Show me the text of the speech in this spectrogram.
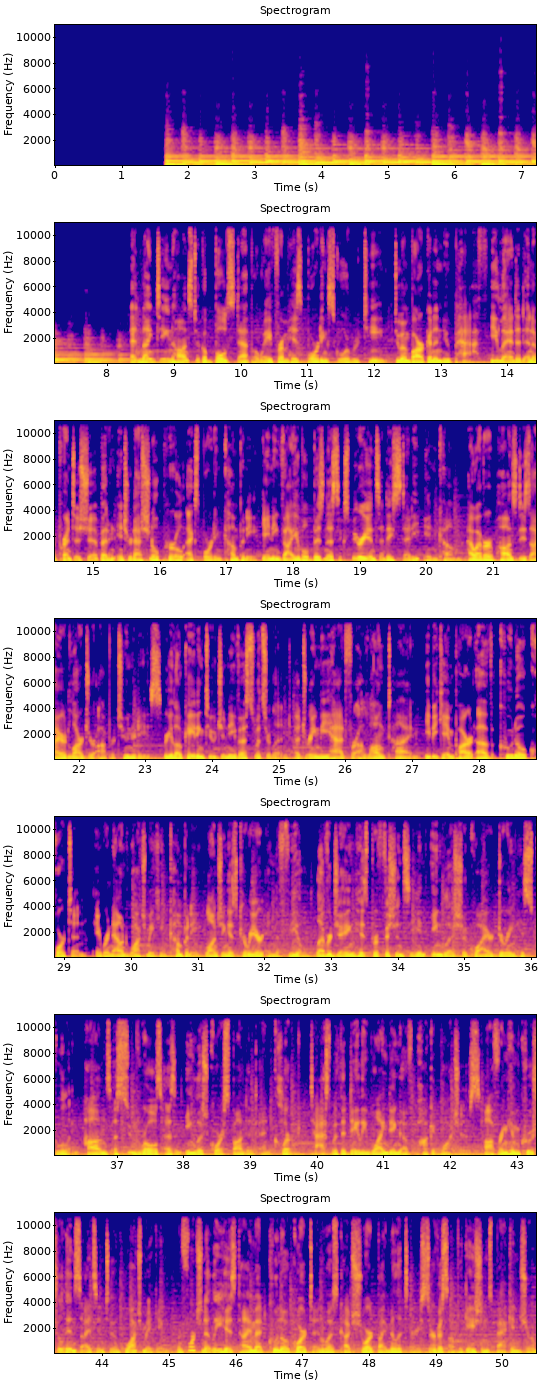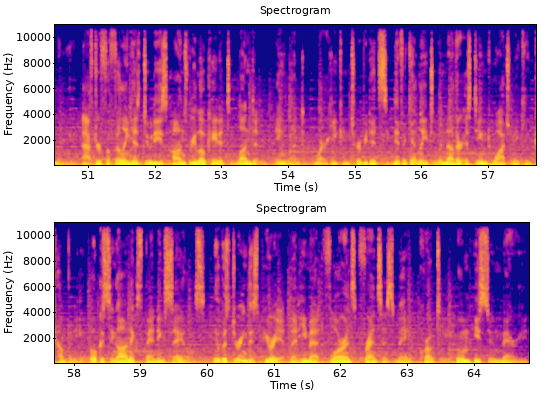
At 19, Hans took a bold step away from his boarding school routine to embark on a new path. He landed an apprenticeship at an international pearl exporting company, gaining valuable business experience and a steady income. However, Hans desired larger opportunities, relocating to Geneva, Switzerland, a dream he had for a long time. He became part of Cuno Korten, a renowned watchmaking company, launching his career in the field. Leveraging his proficiency in English acquired during his schooling, Hans assumed roles as an English correspondent and clerk, tasked with the daily winding of pocket watches, offering him crucial insights into watchmaking. Unfortunately, his time at Cuno Korten was cut short by military service obligations back in Germany. After fulfilling his duties, Hans relocated to London, England, where he contributed significantly to another esteemed watchmaking company, focusing on expanding sales. It was during this period that he met Florence Frances May Crotty, whom he soon married.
